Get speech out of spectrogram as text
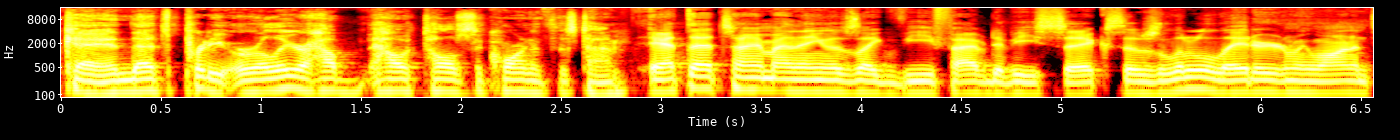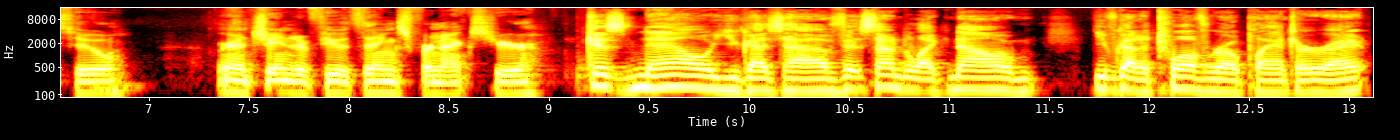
Okay, and that's pretty early or how how tall is the corn at this time? At that time, I think it was like V5 to V6. It was a little later than we wanted to. We're going to change a few things for next year. Because now you guys have it sounded like now you've got a 12 row planter, right?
